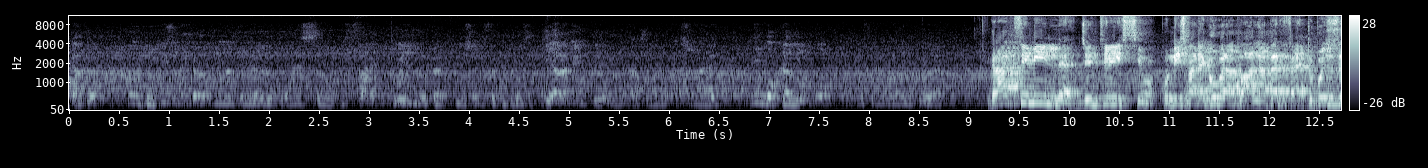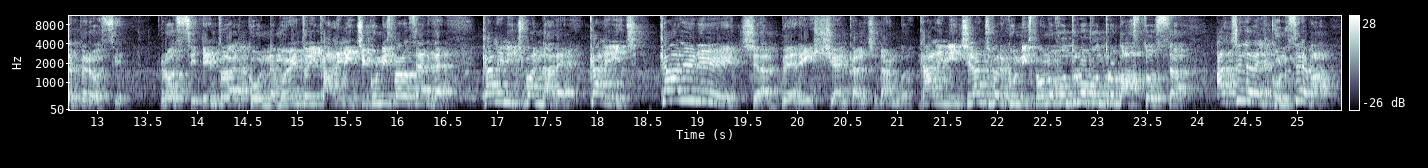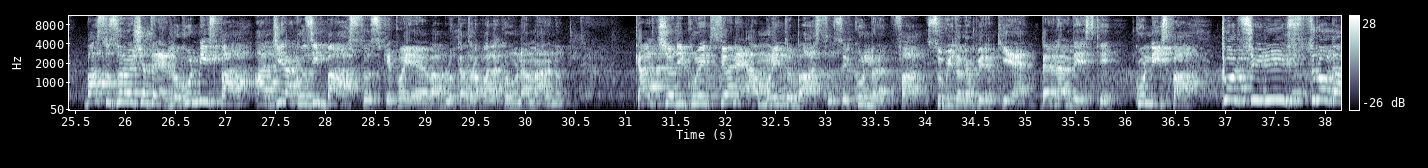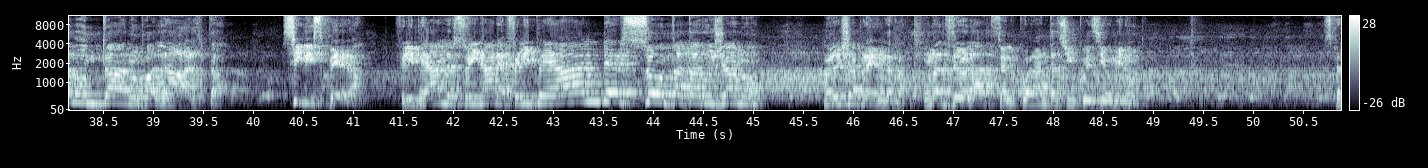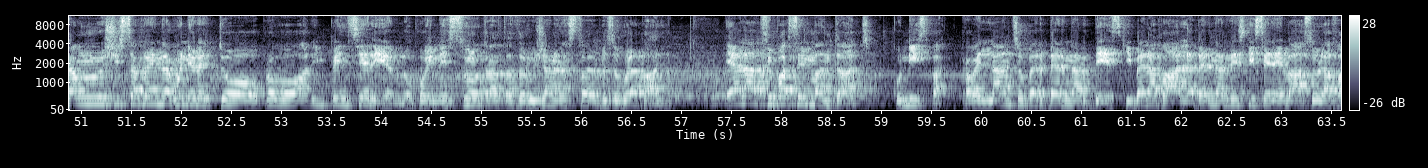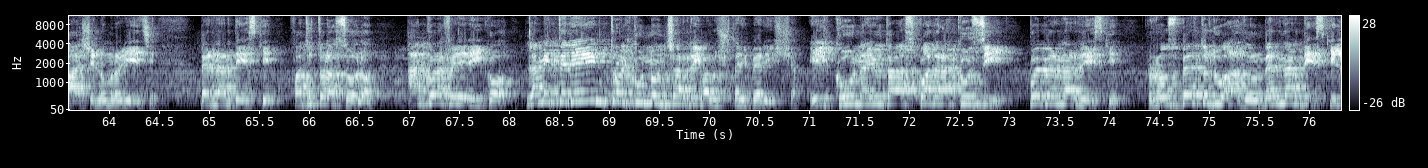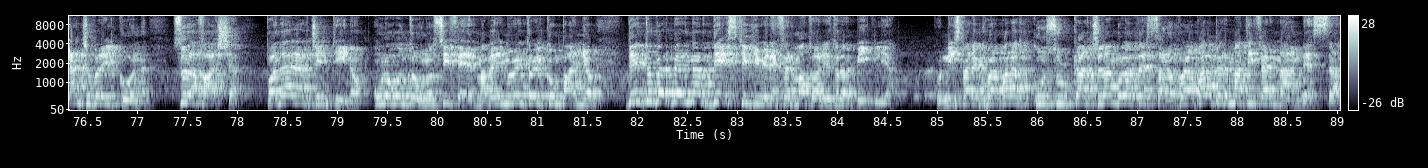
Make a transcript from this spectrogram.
Intanto non tutti sono in grado di mantenere le promesse di fare quello per cui sono stati presi. Chiaramente, un calcio personale. In bocca al lupo per questa nuova avventura. Grazie mille, gentilissimo. Condispa recupera la palla, perfetto. Poi Giuseppe Rossi. Rossi dentro dal con, movimento di Kalinic, Condispa lo serve. Kalinic può andare, Kalinic, Kalinic, Beriscia in calcio d'angolo. Kalinic, lancio per Condispa, uno contro uno contro Bastos. Accelera il Kun, se ne va. Bastos non riesce a tenerlo. Condispa aggira così Bastos, che poi aveva bloccato la palla con una mano. Calcio di punizione ammonito Bastos. Il Kun fa subito capire chi è. Bernardeschi, Kundispa, col sinistro da lontano, palla alta. Si dispera. Felipe Anderson in area, Felipe Anderson, Tatarugiano non riesce a prenderla. 1-0 Lazio al 45 minuto. Speravo non riuscisse a prenderla, quindi ho detto provo ad impensierirlo. Poi nessuno tra Tatarugiano e storia ha preso quella palla. E a Lazio passa in vantaggio. Con Dispa prova il lancio per Bernardeschi, bella palla, Bernardeschi se ne va sulla fascia, il numero 10. Bernardeschi fa tutto da solo, Ancora Federico, la mette dentro, il Kun non ci arriva all'uscita di Beriscia. Il Kun aiuta la squadra così. Poi Bernardeschi, Rosberto Duadol, Bernardeschi, lancio per il Kun, sulla fascia. Può andare l'argentino, uno contro uno, si ferma, vede il momento del compagno. Dentro per Bernardeschi che viene fermato da dietro da Biglia. Con Nispa recupera la palla sul calcio d'angolo avversario, poi la palla per Mati Fernandez.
